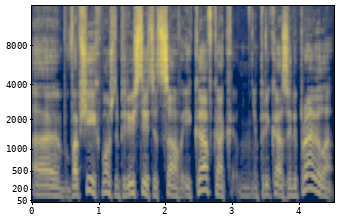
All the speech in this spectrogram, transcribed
А, вообще их можно перевести, эти цав и кав, как приказ или правила,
